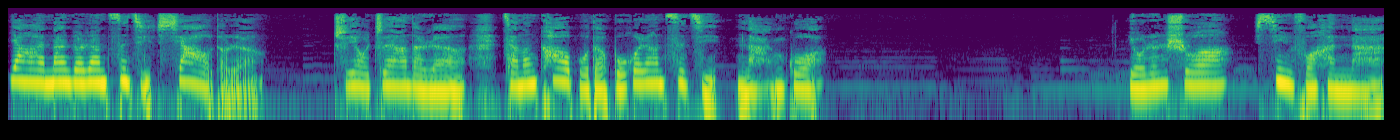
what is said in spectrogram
要爱那个让自己笑的人，只有这样的人才能靠谱的不会让自己难过。有人说幸福很难，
